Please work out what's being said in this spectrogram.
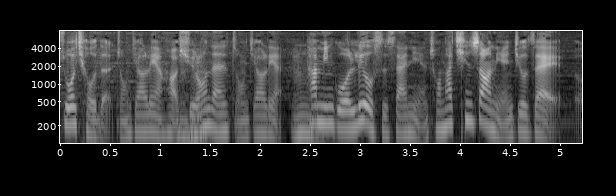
桌球的总教练哈，许荣南总教练，嗯他民国六十三年，从他青少年就在、呃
